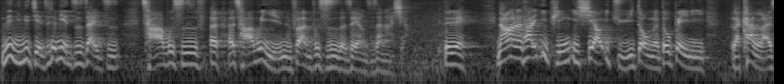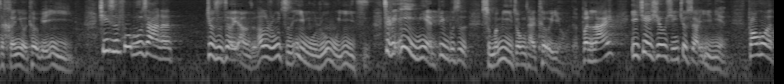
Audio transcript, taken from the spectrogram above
那你你简直就念之在之，茶不思呃呃茶不饮饭不思的这样子在那想，对不对？然后呢，他的一颦一笑一举一动呢，都被你来看来是很有特别意义。其实佛菩萨呢。就是这样子，他说：“如子忆母，如母忆子。”这个意念并不是什么密宗才特有的，本来一切修行就是要意念。包括《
